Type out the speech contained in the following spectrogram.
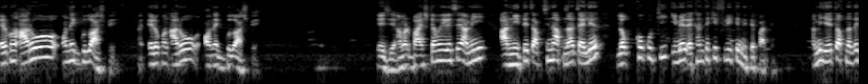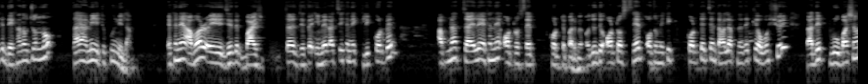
এরকম আরও অনেকগুলো আসবে। এরকম আরও অনেকগুলো আসবে। এই যে আমার বাইশটা হয়ে গেছে, আমি আর নিতে চাচ্ছি না। আপনারা চাইলে লক্ষ কোটি ইমেল এখান থেকে ফ্রিতে নিতে পারবেন। আমি যেহেতু আপনাদেরকে দেখানোর জন্য, তাই আমি এটুকু নিলাম। এখানে আবার এই যে বাইশটা যেটা ইমেল আছে, এখানে ক্লিক করবেন। আপনার চাইলে এখানে অটো সেভ করতে পারবেন ও যদি অটো সেট অটোমেটিক করতে চান, তাহলে আপনাদেরকে অবশ্যই তাদের প্রো ভার্সন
